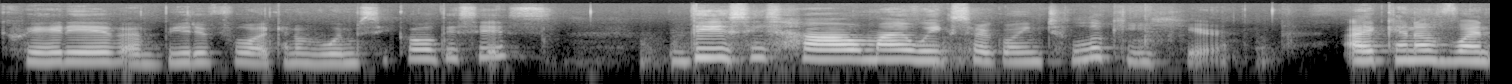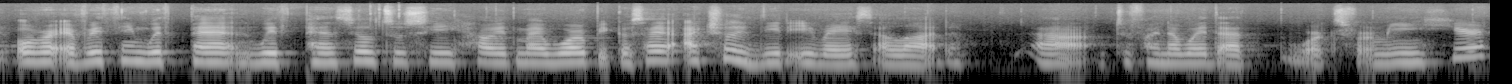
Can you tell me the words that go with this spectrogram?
creative and beautiful and kind of whimsical this is. This is how my weeks are going to look in here. I kind of went over everything with pen with pencil to see how it might work because I actually did erase a lot uh, to find a way that works for me here.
